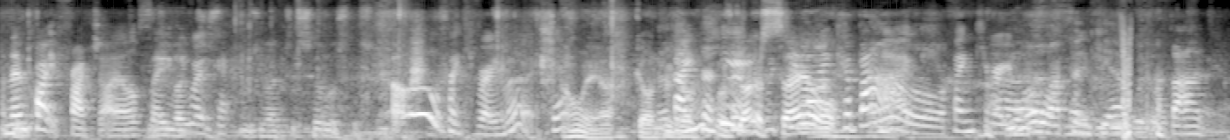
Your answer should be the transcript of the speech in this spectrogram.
And they're quite fragile, so you won't get. Would you like to sell us this one? Oh, thank you very much. Yeah. Oh yeah, God, we've Thank got, you. we've got a Would sale. you like a bag? Oh. Thank you very much. Oh, I think yeah, with a bag.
